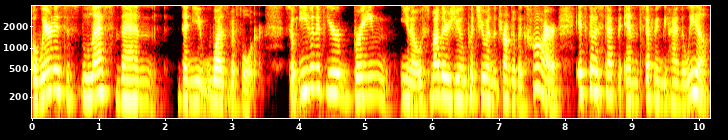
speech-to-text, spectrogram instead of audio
awareness is less than than you was before. So even if your brain, you know, smothers you and puts you in the trunk of the car, it's going to step in stepping behind the wheel.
